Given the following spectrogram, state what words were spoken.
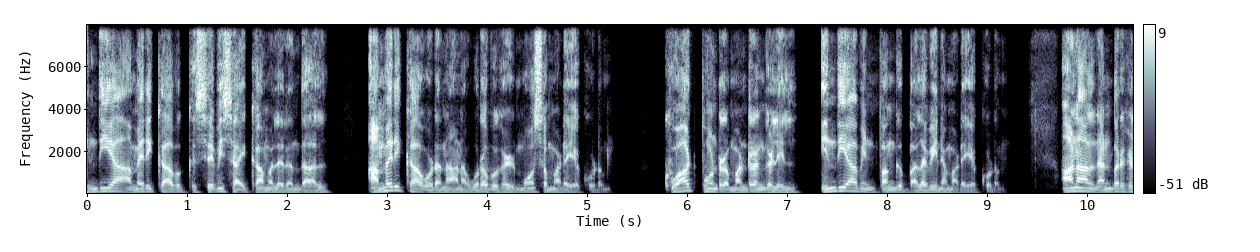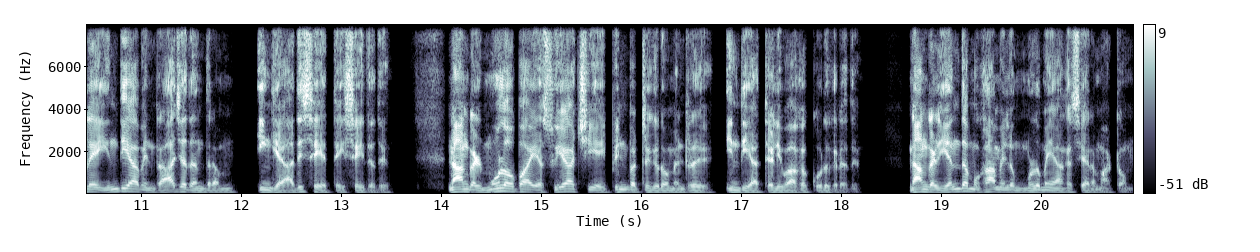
இந்தியா அமெரிக்காவுக்கு செவி சாய்க்காமல் இருந்தால் அமெரிக்காவுடனான உறவுகள் மோசமடையக்கூடும் குவாட் போன்ற மன்றங்களில் இந்தியாவின் பங்கு பலவீனம் அடையக்கூடும். ஆனால் நண்பர்களே இந்தியாவின் ராஜதந்திரம் இங்கே அதிசயத்தை செய்தது. நாங்கள் மூலோபாய சுயாட்சியை பின்பற்றுகிறோம் என்று இந்தியா தெளிவாக கூறுகிறது. நாங்கள் எந்த முகாமிலும் முழுமையாக சேரமாட்டோம்.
